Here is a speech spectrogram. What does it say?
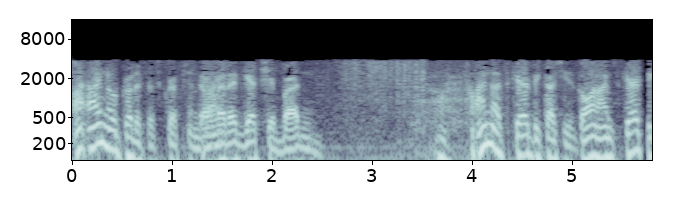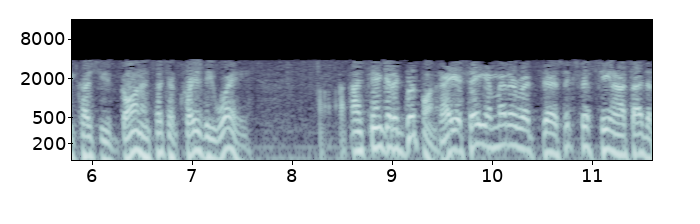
I, I'm no good at description. Don't let it get you, Bud. I'm not scared because she's gone. I'm scared because she's gone in such a crazy way. I, I can't get a grip on Now, her. you say you met her at uh, 615 outside the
